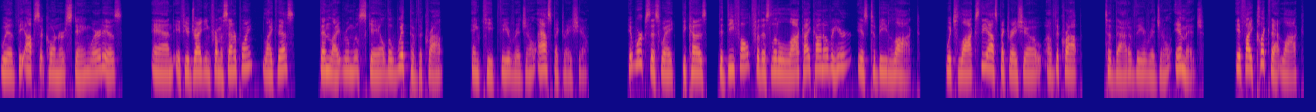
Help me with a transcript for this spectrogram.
with the opposite corner staying where it is and if you're dragging from a center point, like this, then Lightroom will scale the width of the crop and keep the original aspect ratio. It works this way because the default for this little lock icon over here is to be locked, which locks the aspect ratio of the crop to that of the original image. If I click that lock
